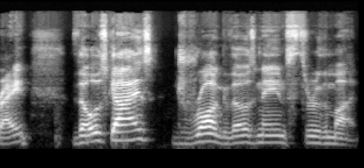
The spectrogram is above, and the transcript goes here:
Right? Those guys drug those names through the mud.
